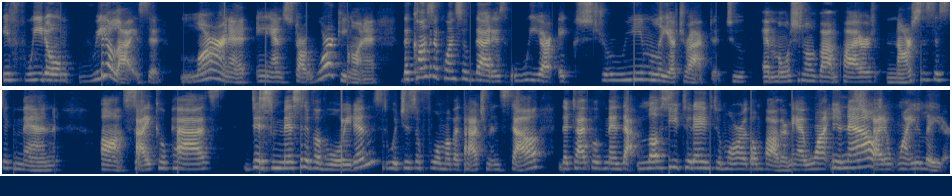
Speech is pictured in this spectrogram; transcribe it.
if we don't realize it, learn it, and start working on it, the consequence of that is we are extremely attracted to emotional vampires, narcissistic men, uh, psychopaths, dismissive avoidance, which is a form of attachment style, the type of man that loves you today and tomorrow don't bother me. I want you now, I don't want you later.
